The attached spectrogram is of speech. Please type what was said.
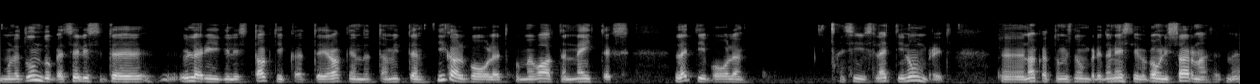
mulle tundub, et sellist üleriigilist taktikat ei rakendata mitte igal pool, et kui ma vaatan näiteks Läti poole, siis Läti numbrid, nakatumisnumbrid on Eestiga kaunis sarnased, me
